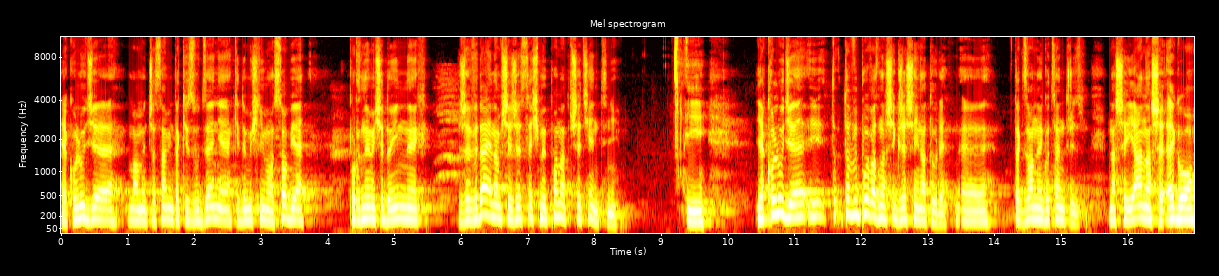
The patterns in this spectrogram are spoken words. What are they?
Jako ludzie mamy czasami takie złudzenie, kiedy myślimy o sobie, porównujemy się do innych, że wydaje nam się, że jesteśmy ponadprzeciętni. I jako ludzie, to, to wypływa z naszej grzesznej natury, e, tak zwany egocentryzm. Nasze ja, nasze ego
